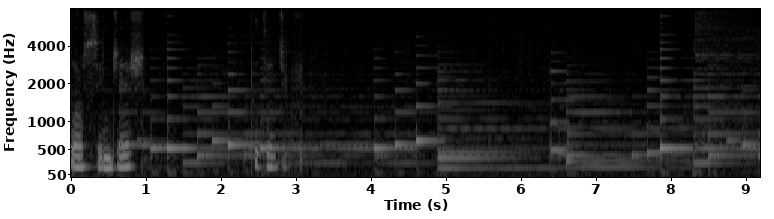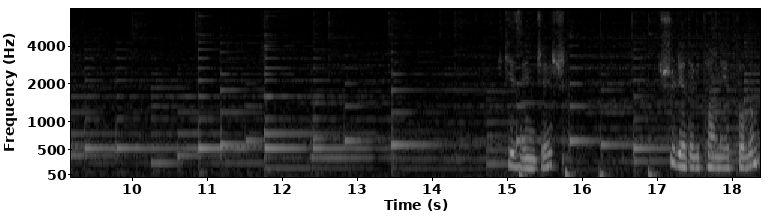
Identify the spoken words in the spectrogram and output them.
Dört zincir. Pıtırcık iki zincir. Şuraya da bir tane yapalım.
